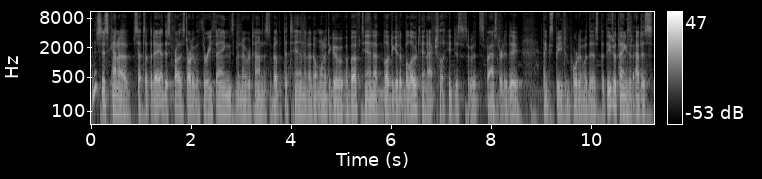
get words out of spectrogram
And this just kind of sets up the day. Just probably started with three things. Then over time, this developed to 10. And I don't want it to go above 10. I'd love to get it below 10, actually, just so it's faster to do. I think speed's important with this. But these are things that I just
